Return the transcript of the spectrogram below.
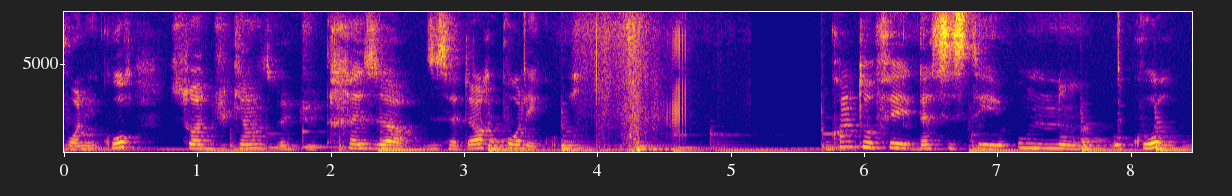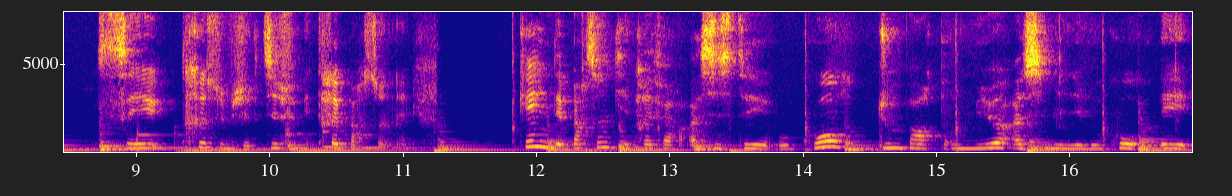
pour les cours, soit du, 15, du 13h, 17h pour les cours. Quant au fait d'assister ou non au cours, c'est très subjectif et très personnel. Il y a des personnes qui préfèrent assister au cours, d'une part pour mieux assimiler le cours et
